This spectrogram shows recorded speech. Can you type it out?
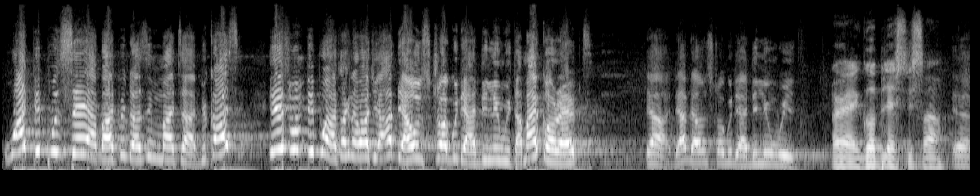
What people say about me doesn't matter because even people are talking about you have their own struggle they are dealing with. Am I correct? Yeah, they have their own struggle they are dealing with. All right, God bless you, sir. Yeah.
